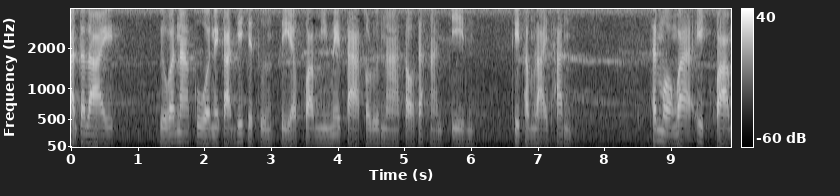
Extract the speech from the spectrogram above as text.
อันตรายหรือว่าน่ากลัวในการที่จะสูญเสียความมีเมตตากรุณาต่อทหารจีนที่ทำร้ายท่าน ท่านมองว่าไอ้ความ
